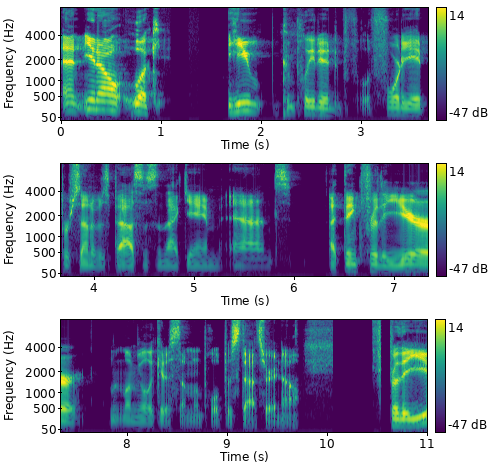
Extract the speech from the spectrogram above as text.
and you know, look, he completed 48% of his passes in that game and I think for the year, let me look at his I'm going to pull up his stats right now. For the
